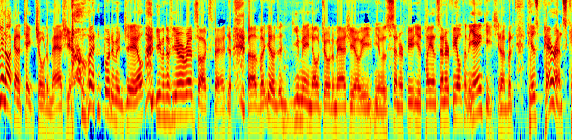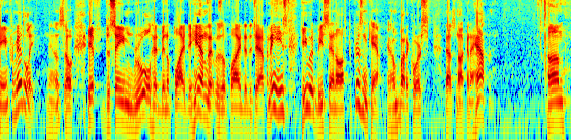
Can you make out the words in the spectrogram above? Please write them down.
you're not going to take Joe DiMaggio and put him in jail, even if you're a Red Sox fan. Uh, but you know, you may know Joe DiMaggio. He you know was center field. He's playing center field for the Yankees. You know, but his parents came from Italy. You know, so if the same rule had been applied to him that was applied to the Japanese, he would be sent off to prison camp. You know, but of course, that's not going to happen. Um,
